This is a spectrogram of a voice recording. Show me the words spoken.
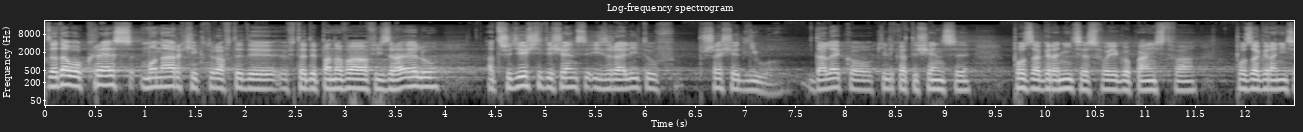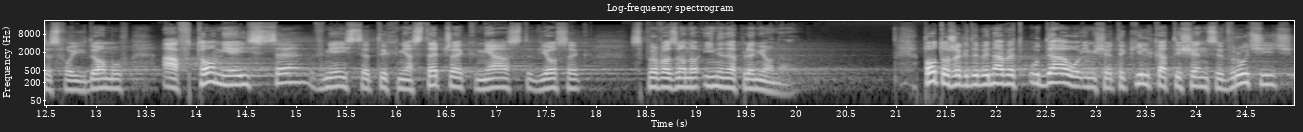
Zadało kres monarchii, która wtedy, wtedy panowała w Izraelu, a 30 tysięcy Izraelitów przesiedliło daleko, kilka tysięcy poza granice swojego państwa, poza granice swoich domów, a w to miejsce, w miejsce tych miasteczek, miast, wiosek, sprowadzono inne plemiona. Po to, że gdyby nawet udało im się te kilka tysięcy wrócić,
